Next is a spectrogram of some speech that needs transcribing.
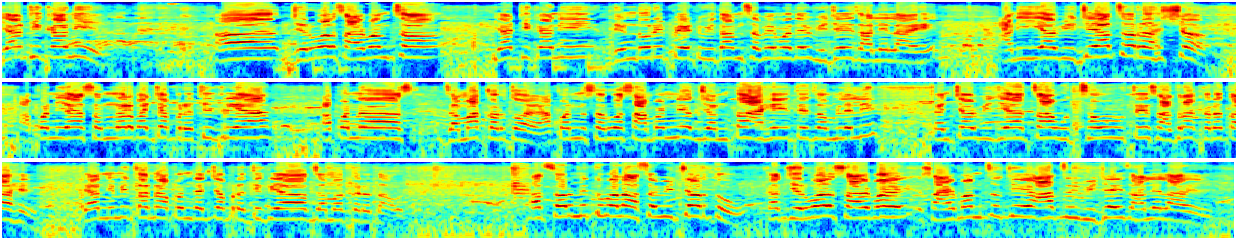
या ठिकाणी जिरवाळ साहेबांचा या ठिकाणी दिंडोरी पेठ विधानसभेमध्ये विजय झालेला आहे. आणि या विजयाचं रहस्य आपण या संदर्भाच्या प्रतिक्रिया आपण जमा करतो आहे आपण सर्वसामान्य जनता आहे ते जमलेली. त्यांच्या विजयाचा उत्सव ते साजरा करत आहे. त्या निमित्तानं आपण त्यांच्या प्रतिक्रिया जमा करत आहोत. आज सर मी तुम्हाला असं विचारतो का जिरवाळ साहेब साहेबांचं जे आज विजय झालेला आहे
